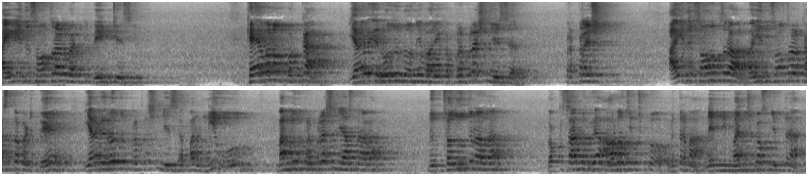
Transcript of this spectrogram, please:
ఐదు సంవత్సరాలు బట్టి వెయిట్ చేసి కేవలం ఒక్క ఇరవై రోజుల్లోనే వారి యొక్క ప్రిపరేషన్ చేశారు. ప్రిపరేషన్. ఐదు సంవత్సరాలు ఐదు సంవత్సరాలు కష్టపడితే ఇరవై రోజులు ప్రిపరేషన్ చేశారు. మరి నీవు మరి నువ్వు ప్రిపరేషన్ చేస్తున్నావా? నువ్వు చదువుతున్నావా? ఒక్కసారి నువ్వే ఆలోచించుకో. మిత్రమా నేను నీ మంచి కోసం చెప్తున్నా.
